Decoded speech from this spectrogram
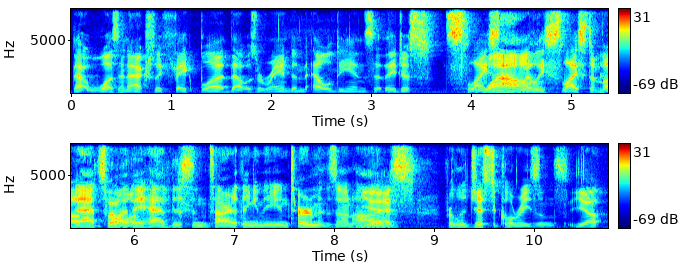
That wasn't actually fake blood. That was random Eldians that they just sliced. Wow. Willie sliced them up. That's why on- they had this entire thing in the internment zone, huh? Yes. For logistical reasons. Yep.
